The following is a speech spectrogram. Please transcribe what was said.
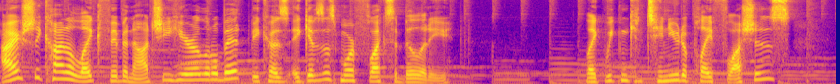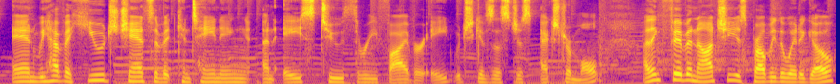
I actually kind of like Fibonacci here a little bit because it gives us more flexibility. Like, we can continue to play flushes, and we have a huge chance of it containing an ace, two, three, five, or 8, which gives us just extra mult. I think Fibonacci is probably the way to go.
